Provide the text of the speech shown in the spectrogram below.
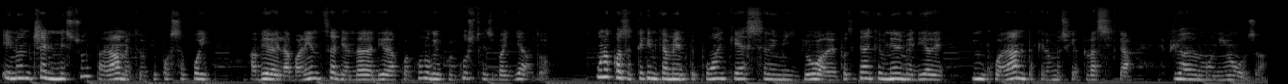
E non c'è nessun parametro che possa poi avere la valenza di andare a dire a qualcuno che quel gusto è sbagliato. Una cosa tecnicamente può anche essere migliore, potete anche venirmi a dire in 40 che la musica classica è più armoniosa.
